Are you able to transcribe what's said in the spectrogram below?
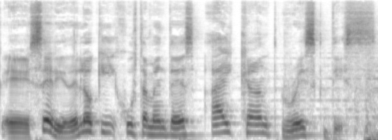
eh, serie de Loki justamente es I Can't Risk This.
